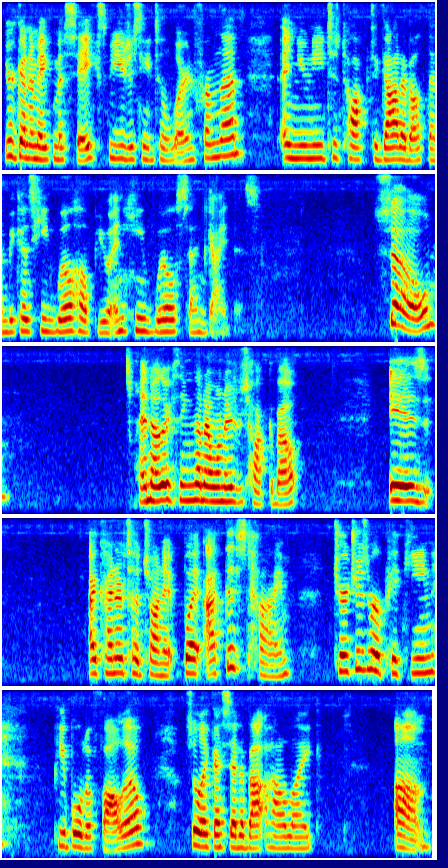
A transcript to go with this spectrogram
You're going to make mistakes, but you just need to learn from them and you need to talk to God about them because he will help you and he will send guidance. So, another thing that I wanted to talk about is I kind of touch on it, but at this time, churches were picking people to follow. So like I said about how like um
